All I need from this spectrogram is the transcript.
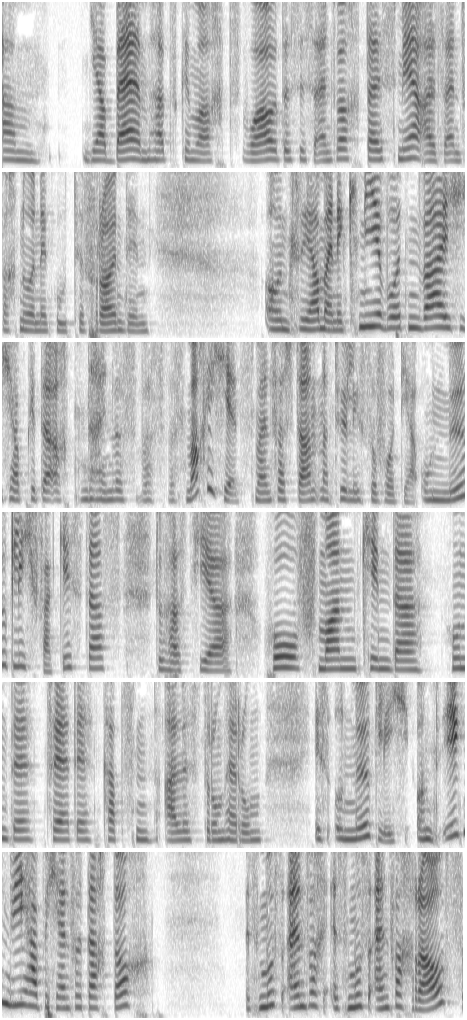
ähm, ja, bam, hat's gemacht. Wow, das ist einfach, da ist mehr als einfach nur eine gute Freundin. Und ja, meine Knie wurden weich. Ich habe gedacht, nein, was, was, was mache ich jetzt? Mein Verstand natürlich sofort, ja, unmöglich, vergiss das. Du hast hier Hof, Mann, Kinder, Hunde, Pferde, Katzen, alles drumherum. Ist unmöglich. Und irgendwie habe ich einfach gedacht, doch, es muss einfach, es muss einfach raus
